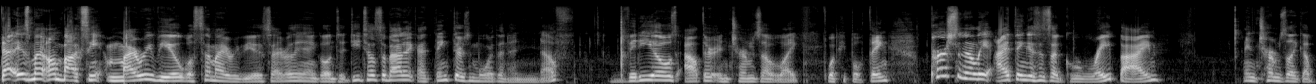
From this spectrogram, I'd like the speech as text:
that is my unboxing, my review, well, semi-review, so I really didn't go into details about it. I think there's more than enough videos out there in terms of like what people think. Personally, I think this is a great buy in terms of like a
